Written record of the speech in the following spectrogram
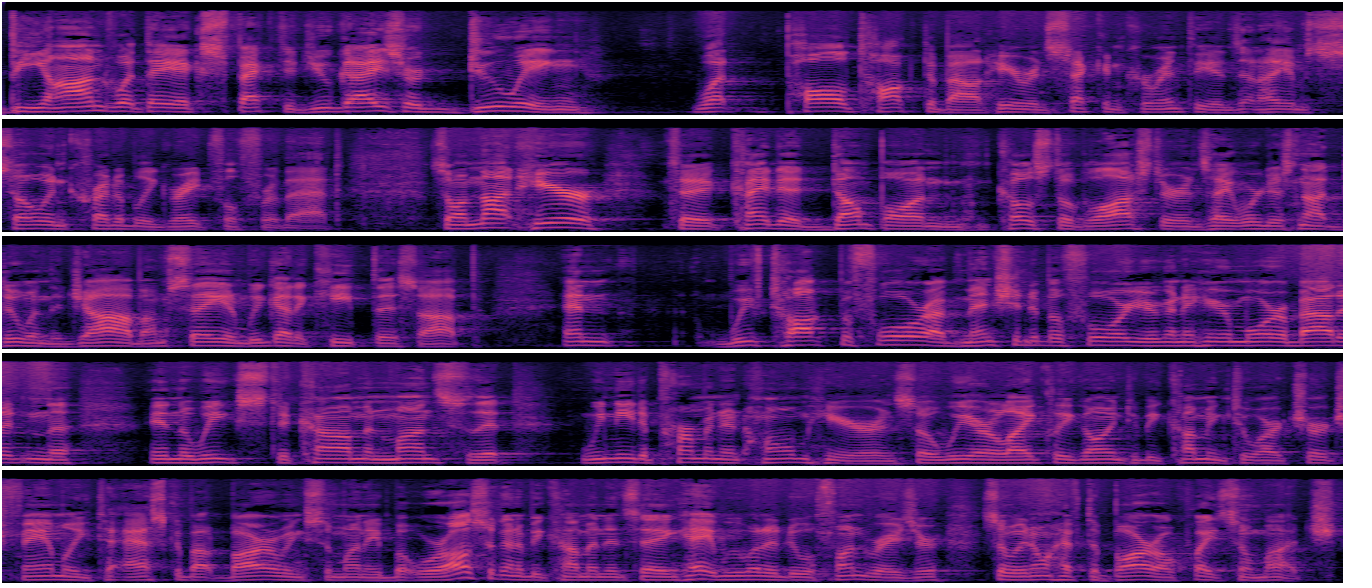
beyond what they expected. You guys are doing what Paul talked about here in Second Corinthians, and I am so incredibly grateful for that. So I'm not here to kind of dump on coastal Gloucester and say we're just not doing the job. I'm saying we got to keep this up. And we've talked before, I've mentioned it before, you're going to hear more about it in the in the weeks to come and months that we need a permanent home here, and so we are likely going to be coming to our church family to ask about borrowing some money, but we're also going to be coming and saying, hey, we want to do a fundraiser so we don't have to borrow quite so much.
